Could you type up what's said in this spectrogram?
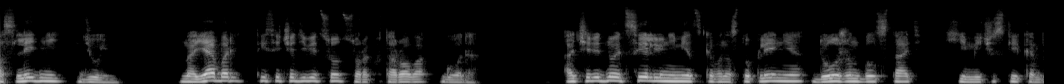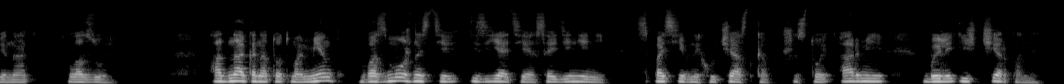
Последний дюйм. Ноябрь 1942 года. Очередной целью немецкого наступления должен был стать химический комбинат «Лазурь». Однако на тот момент возможности изъятия соединений с пассивных участков 6-й армии были исчерпаны.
